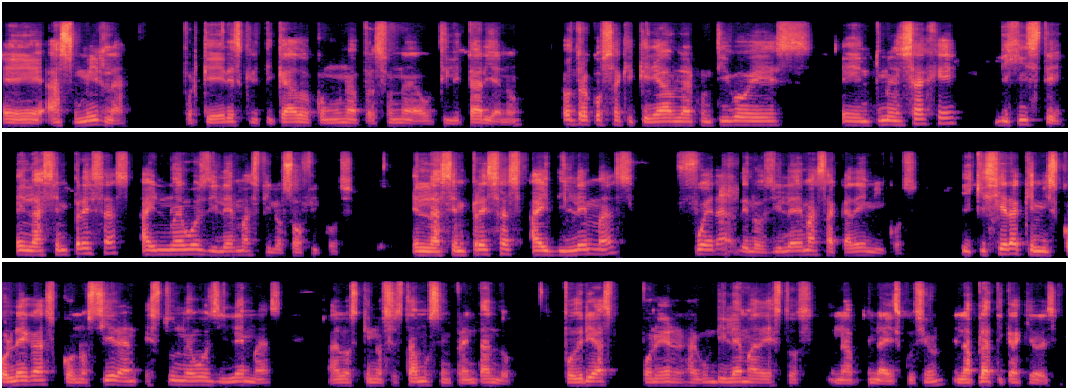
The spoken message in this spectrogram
eh, asumirla, porque eres criticado como una persona utilitaria, ¿no? Otra cosa que quería hablar contigo es en tu mensaje dijiste, en las empresas hay nuevos dilemas filosóficos. En las empresas hay dilemas fuera de los dilemas académicos. Y quisiera que mis colegas conocieran estos nuevos dilemas a los que nos estamos enfrentando. ¿Podrías poner algún dilema de estos en la, en la discusión, en la plática, quiero decir?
